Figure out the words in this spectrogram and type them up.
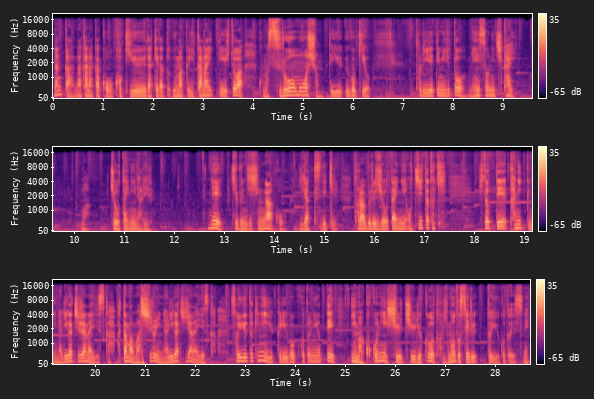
なんかなかなかこう呼吸だけだとうまくいかないっていう人はこのスローモーションっていう動きを取り入れてみると瞑想に近い、まあ、状態になれる。で自分自身がこうリラックスできるトラブル状態に陥った時人ってパニックになりがちじゃないですか頭真っ白になりがちじゃないですかそういう時にゆっくり動くことによって今ここに集中力を取り戻せるということですね。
